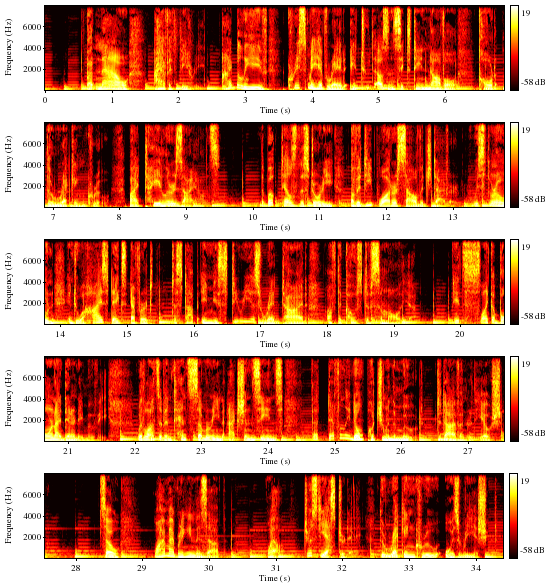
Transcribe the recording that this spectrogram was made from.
But now I have a theory. I believe Chris may have read a 2016 novel called The Wrecking Crew by Taylor Zajonc. The book tells the story of a deep water salvage diver who is thrown into a high stakes effort to stop a mysterious red tide off the coast of Somalia. It's like a Bourne Identity movie, with lots of intense submarine action scenes that definitely don't put you in the mood to dive under the ocean. So, why am I bringing this up? Well, just yesterday, The Wrecking Crew was reissued.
